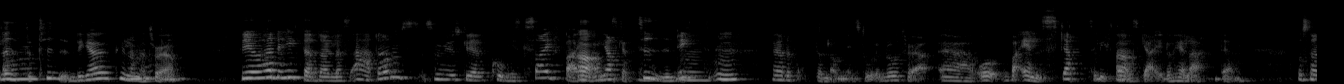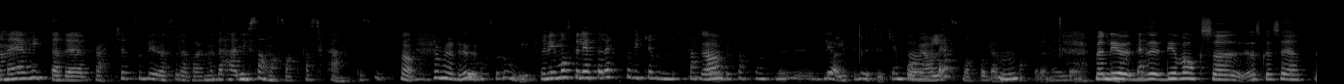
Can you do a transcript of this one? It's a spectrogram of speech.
lite Ja. tidigare till och med tror jag. För jag hade hittat Douglas Adams som ju skrev komisk sci-fi Ja. ganska tidigt. Mm. Mm. För jag hade fått den av min storebror tror jag. Eh, och bara älskat Liftarens guide och hela den. Och sen när jag hittade Pratchett så blev jag sådär bara, men det här är ju samma sak fast fantasy. Ja, jag menar Det hur. var så roligt. Men vi måste leta rätt på vilken författare Ja. du pratar om för nu blir jag lite nyfiken på om Ja. jag har läst något av den Mm. författaren eller Men det, det, det var också, jag ska säga att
